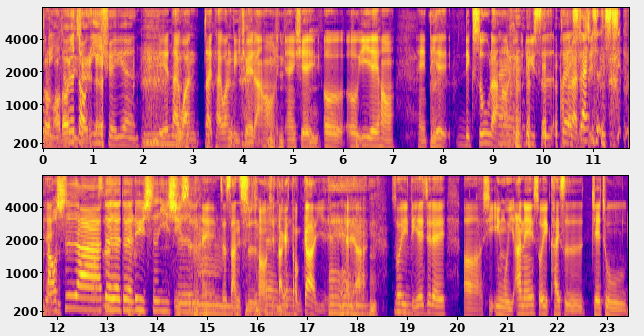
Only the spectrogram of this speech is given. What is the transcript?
走跑到医学医学院。在台湾，在台湾的确啦哈，嗯，学呃呃医的哈，嘿，啲律师啦哈，律律师，对，三老师啊，对对对，律师、医师，嘿，这三师哈是大概同介意的，哎呀，所以伫诶即个呃，是因为安尼，所以开始接触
